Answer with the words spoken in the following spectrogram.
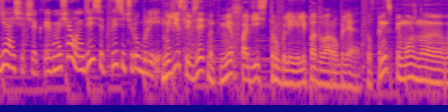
ящичек, и вмещал он 10 тысяч рублей. Но если взять, например, по 10 рублей или по 2 рубля, то, в принципе, можно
